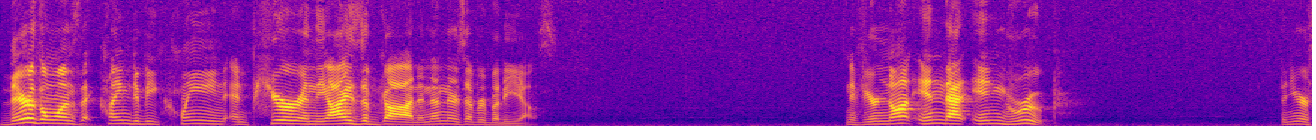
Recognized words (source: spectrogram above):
They're the ones that claim to be clean and pure in the eyes of God, and then there's everybody else. And if you're not in that in group, then you're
